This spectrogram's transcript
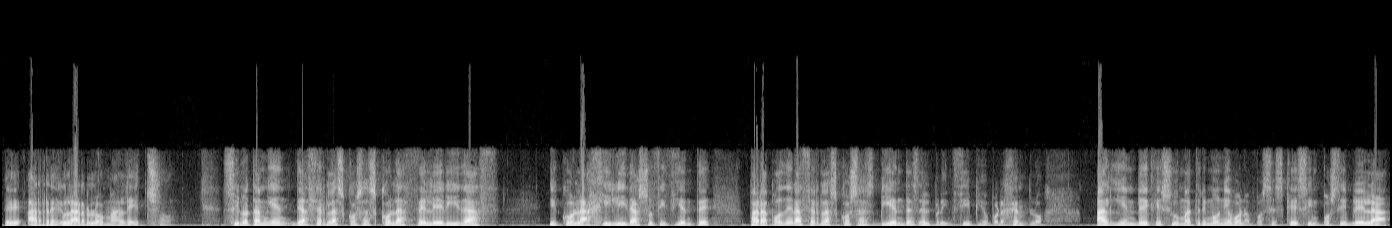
eh, arreglar lo mal hecho, sino también de hacer las cosas con la celeridad y con la agilidad suficiente para poder hacer las cosas bien desde el principio. Por ejemplo, alguien ve que su matrimonio, bueno, pues es que es imposible la,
